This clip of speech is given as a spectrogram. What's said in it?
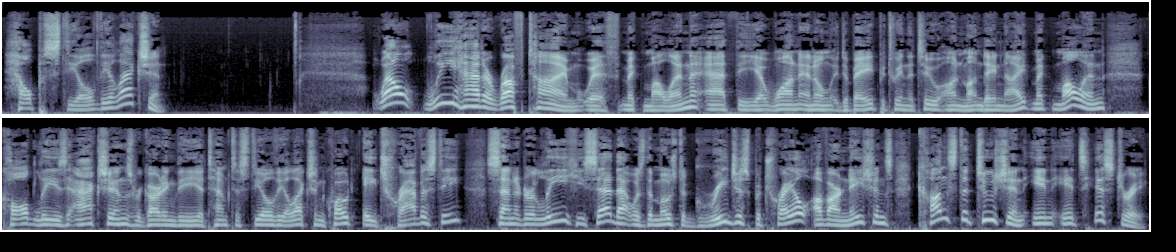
help steal the election. Well, Lee had a rough time with McMullin at the uh, one and only debate between the two on Monday night. McMullin called Lee's actions regarding the attempt to steal the election, quote, a travesty. Senator Lee, he said that was the most egregious betrayal of our nation's Constitution in its history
